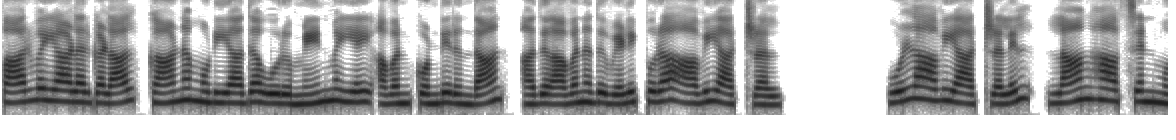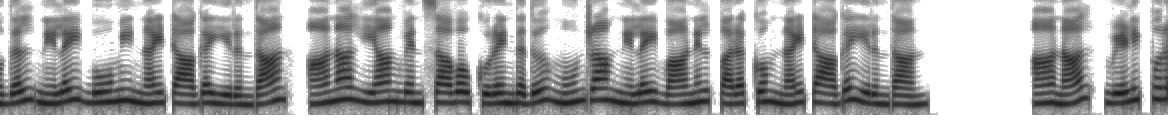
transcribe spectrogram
பார்வையாளர்களால் காண முடியாத ஒரு மேன்மையை அவன் கொண்டிருந்தான் அது அவனது வெளிப்புற ஆவி ஆற்றல் உள் ஆவி ஆற்றலில் லாங் ஹாஃப்சென் முதல் நிலை பூமி நைட் ஆக இருந்தான் ஆனால் யாங் வென்சாவோ குறைந்தது மூன்றாம் நிலை வானில் பறக்கும் நைட் ஆக இருந்தான். ஆனால் வெளிப்புற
